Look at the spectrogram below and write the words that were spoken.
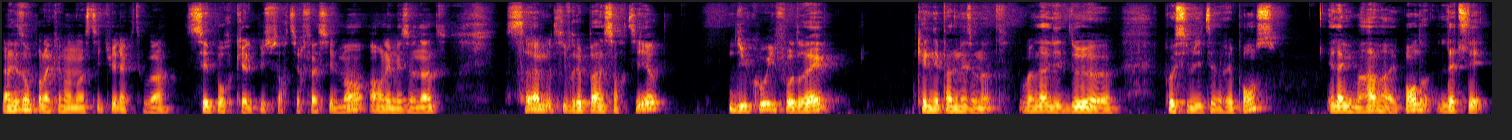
la raison pour laquelle on a institué l'actuva, c'est pour qu'elle puisse sortir facilement, or les mésonotes, ça la motiverait pas à sortir, du coup il faudrait qu'elle n'ait pas de mésonotes. Voilà les deux euh, possibilités de réponse, et là Gemara va répondre let's-les.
